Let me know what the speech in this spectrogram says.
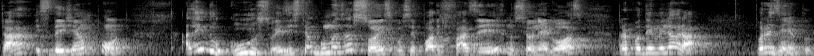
tá? Esse daí já é um ponto. Além do curso, existem algumas ações que você pode fazer no seu negócio para poder melhorar. Por exemplo,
